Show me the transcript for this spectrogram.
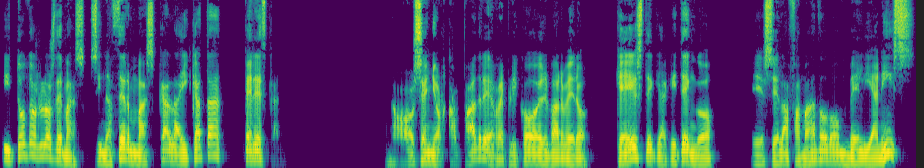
y todos los demás, sin hacer más cala y cata, perezcan. No, señor compadre, replicó el barbero, que este que aquí tengo es el afamado don Belianís.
